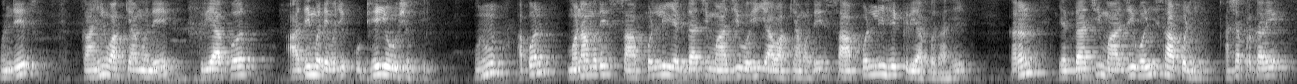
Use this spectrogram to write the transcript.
म्हणजेच काही वाक्यामध्ये क्रियापद आधीमध्ये म्हणजे कुठे येऊ शकते? म्हणून आपण मनामध्ये सापडली एकदाची माझी वही या वाक्यामध्ये सापडली हे क्रियापद आहे. कारण एकदाची माझी वही सापडली. अशा प्रकारे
